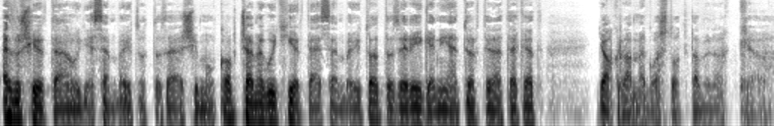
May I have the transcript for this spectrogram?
ez most hirtelen úgy eszembe jutott az Elsimon kapcsán, meg úgy hirtelen eszembe jutott, azért régen ilyen történeteket gyakran megosztottam önökkel.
